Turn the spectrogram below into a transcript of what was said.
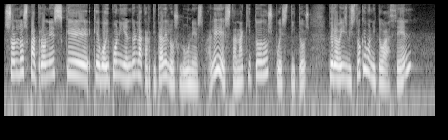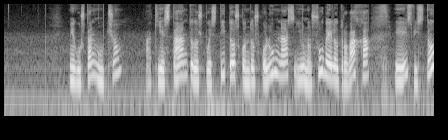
son los patrones que, que voy poniendo en la cartita de los lunes, ¿vale? Están aquí todos puestitos, pero ¿habéis visto qué bonito hacen? Me gustan mucho. Aquí están todos puestitos con dos columnas y uno sube, el otro baja. ¿Es visto?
